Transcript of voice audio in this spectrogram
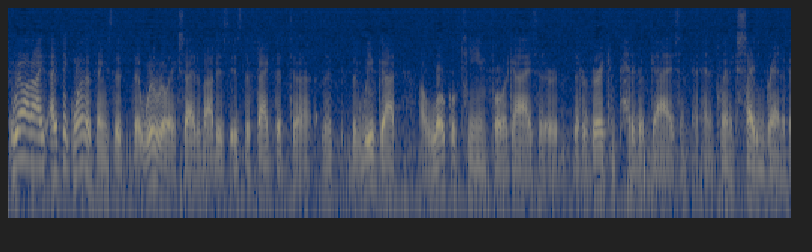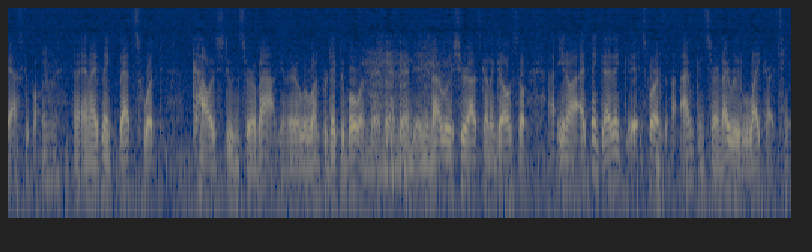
Well, I, I think one of the things that, that we're really excited about is, is the fact that, uh, that, that we've got a local team full of guys that are, that are very competitive guys and, and play an exciting brand of basketball. And, and I think that's what college students are about. You know, they're a little unpredictable, and, and, and, and you're not really sure how it's going to go. So, uh, you know, I think, I think as far as I'm concerned, I really like our team.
